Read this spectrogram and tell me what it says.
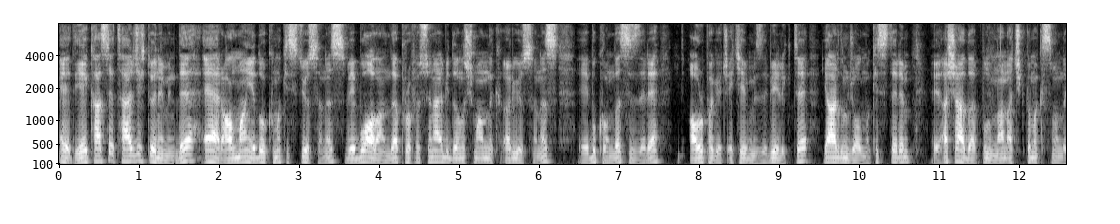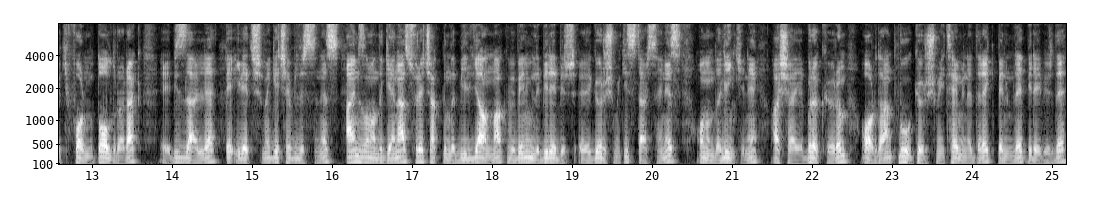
Evet YKS tercih döneminde eğer Almanya'da okumak istiyorsanız ve bu alanda profesyonel bir danışmanlık arıyorsanız e, bu konuda sizlere Avrupa Göç ekibimizle birlikte yardımcı olmak isterim. E, aşağıda bulunan açıklama kısmındaki formu doldurarak e, bizlerle e, iletişime geçebilirsiniz. Aynı zamanda genel süreç hakkında bilgi almak ve benimle birebir e, görüşmek isterseniz onun da linkini aşağıya bırakıyorum. Oradan bu görüşmeyi temin ederek benimle birebir de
